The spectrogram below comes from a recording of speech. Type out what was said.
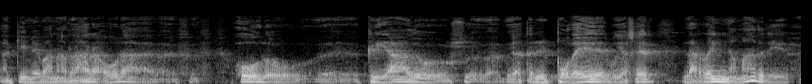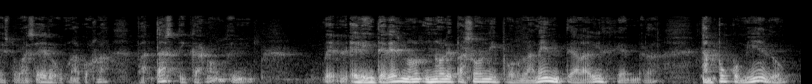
aquí me van a dar ahora eh, oro, eh, criados, voy a tener poder, voy a ser la reina madre, esto va a ser una cosa fantástica, ¿no? El, interés no, no le pasó ni por la mente a la Virgen, ¿verdad? Tampoco miedo.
